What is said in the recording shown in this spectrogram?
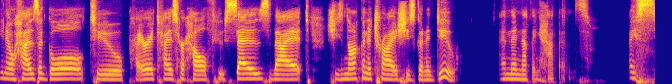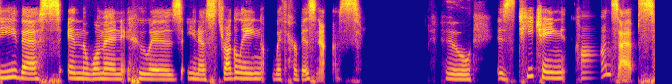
you know, has a goal to prioritize her health, who says that she's not going to try, she's going to do and then nothing happens. I see this in the woman who is, you know, struggling with her business, who is teaching concepts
